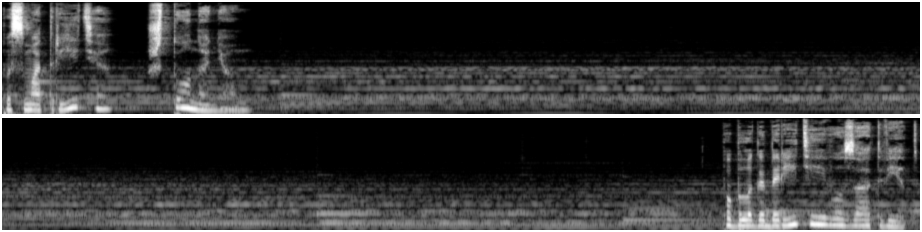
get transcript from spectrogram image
Посмотрите, что на нем. Поблагодарите его за ответ.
